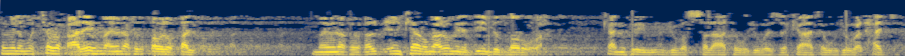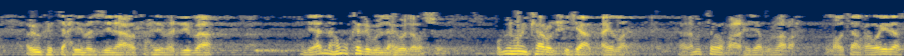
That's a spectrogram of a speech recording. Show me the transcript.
فمن المتفق عليه ما يناقض قول القلب. ما يناقض القلب إنكار معلوم من الدين بالضرورة. كان في وجوب الصلاة ووجوب الزكاة ووجوب الحج أو يمكن تحريم الزنا أو تحريم الربا. لأنه مكذب الله ولا رسوله ومنه إنكار الحجاب أيضا. هذا متفق على حجاب المرأة. الله تعالى وإذا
